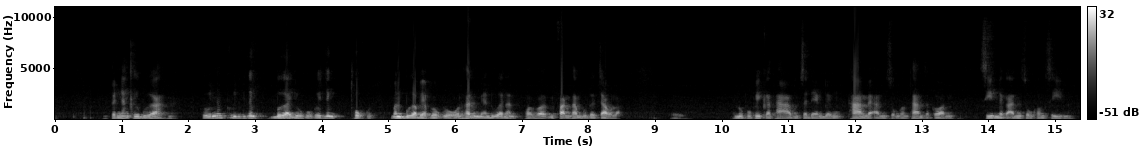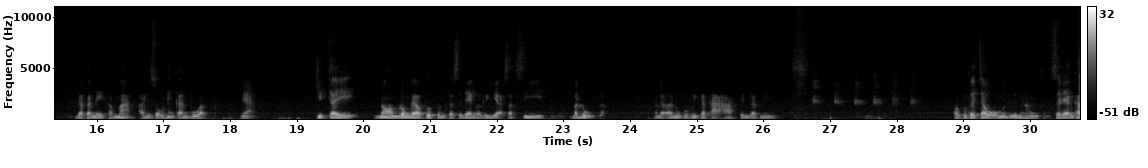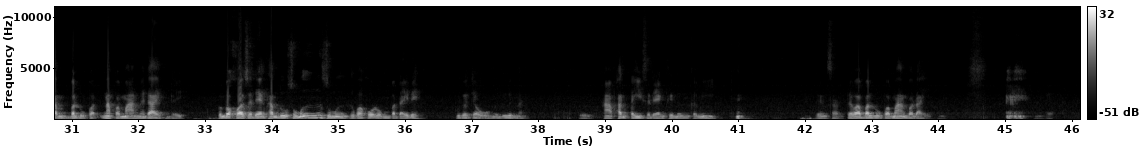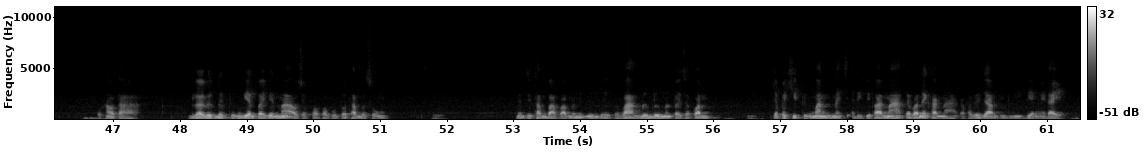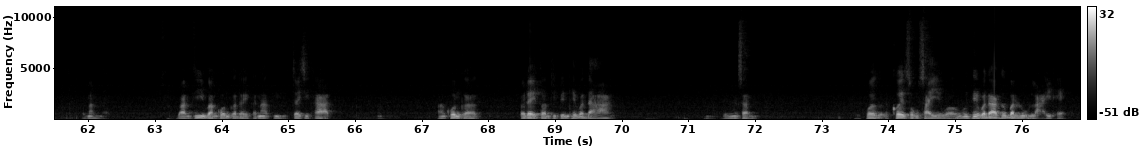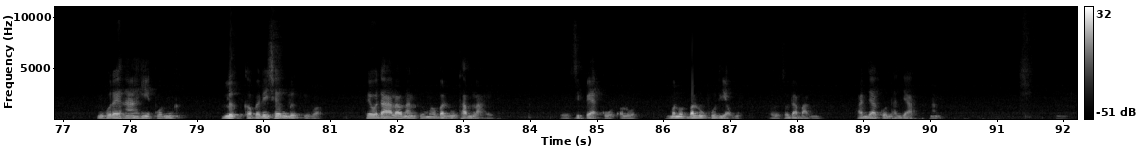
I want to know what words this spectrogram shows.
เป็นหยังคือเบื่อกูยังกูยังเบื่ออยู่กูก็ยังทุกมันเบื่อแบบโลกโลกท่านแมนเบื่อนั่นเพราะว่ามันฟังธรรมพุทธเจ้าล่ะเอออนุภูพิกถามันแสดงเรื่องท่านและอานิสงของท่านสกอนศีลและก็อานิสงของศีล แล้วก็เนคขมะอานิสงส์แห่งการบวชเนี่ยจิตใจน้อมลงแล้วเพื่อเพิ่นก็แสดงอริยสัจสี่บรรลุล่ะแหละอนุภูพิกถาเป็นแบบนี้พระพุทธเจ้าองค์อื่นๆทางแสดงธรรมบรรลุนับประมาณไม่ได้ผมได้เพิ่นบ่คอยแสดงธรรมดูสมือสมือคือพระโคดมบัดใดเด้พุทธเจ้าองค์อื่นๆนั่นเออ5,000ปีแสดงเทนึงก็มีเรื่องสั่นแต่ว่าบรรลุประมาณบ่ได้ พวกเฮาตาระลึกนึกถึงเวียนไปเวียนมาเอาเฉพาะพระพุทธพระธรรมพระสงฆ์มันสิทำบาปว่ามันอื่นๆเออก็ว่างลืมๆมันไปซะก่อนจะไปคิดถึงมันในอดีตที่ผ่านมาแต่ว่าในข้างหน้ากับพยายามที่หลีกเลี่ยงให้ได้นั้นแหละบางที่บางคนก็ได้ขณะที่ใจสิขาด บางคนก็ไปได้ตอนที่เป็นเทวดา เป็นจังซั่น เพราะเคยสงสัยว่าเทวดาคือบรรลุหลายแท้มีผู้ใดหาเหตุผลลึกเข้าไปได้เชิงลึกอยู่บ่เทวดาเหล่านั้นคือว่าบรรลุถ้ำหลายเออ18โกดเอาโลดมนุษย์บรรลุผู้เดียวเออโสดาบันพันยากลทันยานั่น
